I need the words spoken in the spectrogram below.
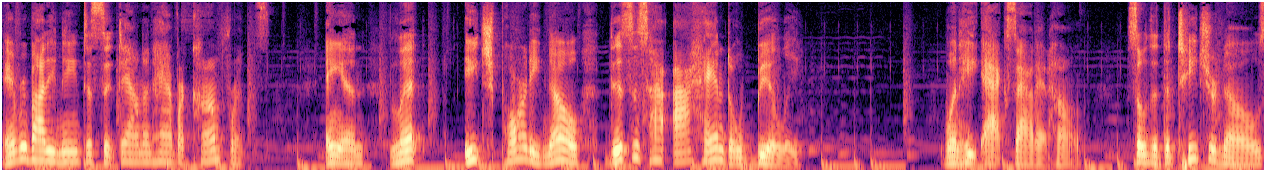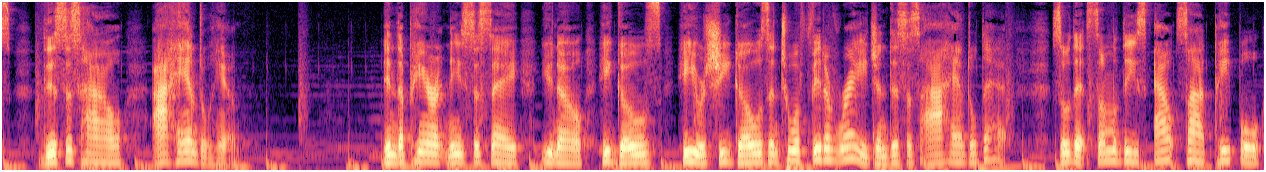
everybody need to sit down and have a conference and let each party know this is how I handle Billy when he acts out at home. So that the teacher knows this is how I handle him. And the parent needs to say, you know, he goes, he or she goes into a fit of rage, and this is how I handle that. So that some of these outside people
